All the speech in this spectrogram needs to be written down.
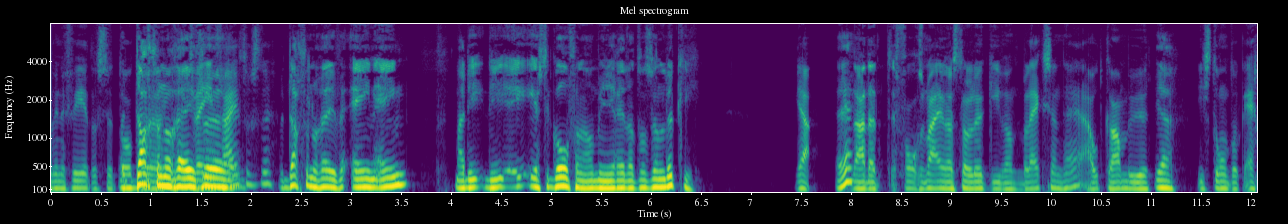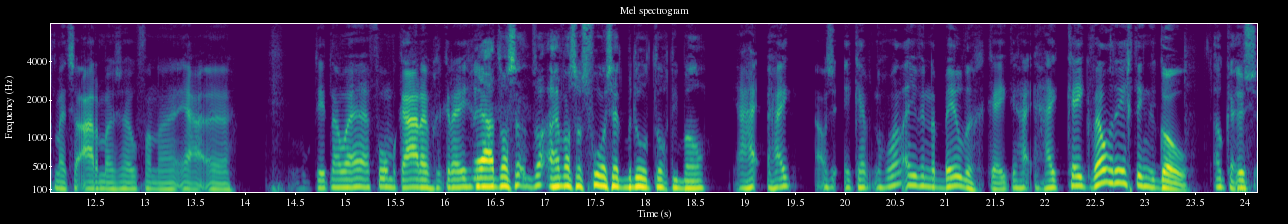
47ste tot de nog even- 52ste. We dachten nog even 1-1. Maar die, die eerste goal van Almere, dat was een lucky. Ja, Hè? nou dat, volgens mij was het lucky, want Blackson, hè, oud Cambuur, Ja. die stond ook echt met zijn armen zo van, ja, hoe ik dit nou eh, voor elkaar heb gekregen. Ja, het was, het hij was als voorzet bedoeld, toch, die bal? Ja, hij, hij, als, ik heb nog wel even naar beelden gekeken. Hij, hij keek wel richting de goal. Oké. Dus,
